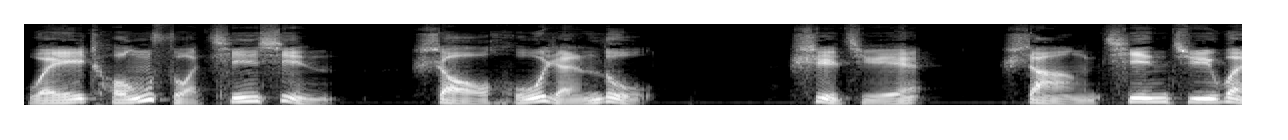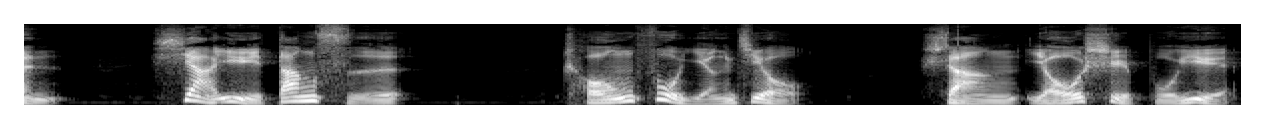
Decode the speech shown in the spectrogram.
为崇所亲信，守胡人路，是觉上亲居问，下狱当死，重复营救，上尤是不悦。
